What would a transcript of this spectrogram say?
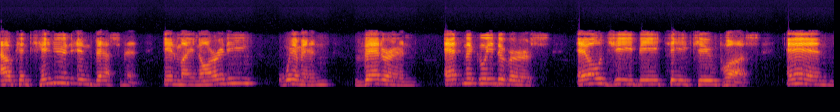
our continued investment in minority, women, veteran, ethnically diverse, LGBTQ+, and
